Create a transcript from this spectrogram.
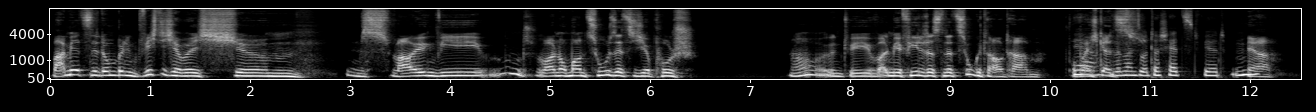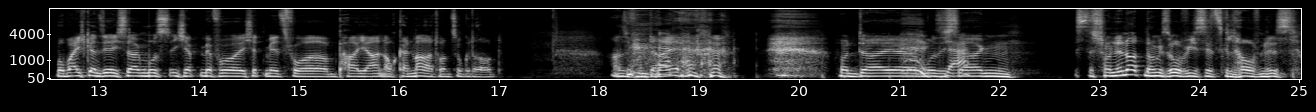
War mir jetzt nicht unbedingt wichtig, aber ich, ähm, es war irgendwie, es war nochmal ein zusätzlicher Push. Ja, irgendwie, weil mir viele das nicht zugetraut haben. Wobei ja, ich ganz, wenn man so unterschätzt wird. Mhm. Ja, wobei ich ganz ehrlich sagen muss, ich habe mir vor, ich hätte mir jetzt vor ein paar Jahren auch keinen Marathon zugetraut. Also von daher, von daher muss Klar. ich sagen, ist das schon in Ordnung so, wie es jetzt gelaufen ist.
